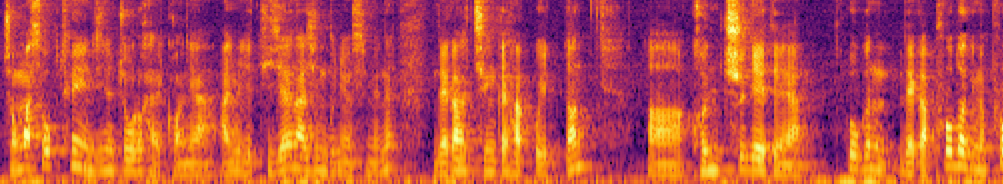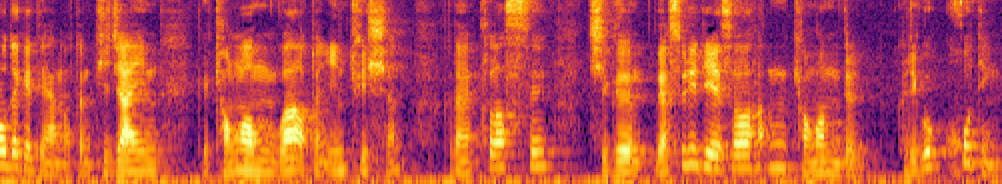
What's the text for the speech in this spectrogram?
정말 소프트웨어 엔지니어 쪽으로 갈 거냐 아니면 디자인 하신 분이었으면은 내가 지금까지 갖고 있던 어, 건축에 대한 혹은 내가 product이면 product에 대한 어떤 디자인 그 경험과 어떤 intuition 그 다음에 플러스 지금 내가 3D에서 한 경험들 그리고 코딩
